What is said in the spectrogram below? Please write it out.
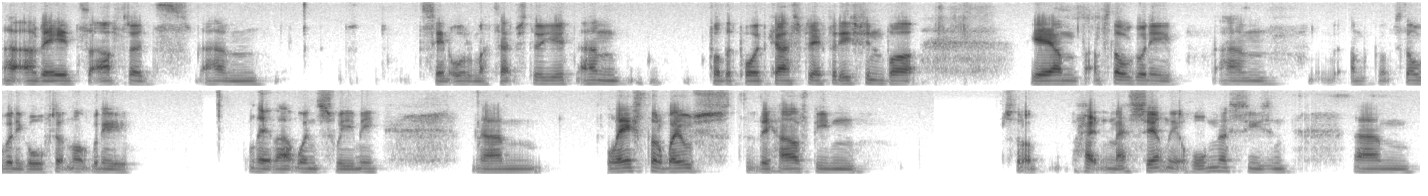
I read after I'd um, sent over my tips to you um, for the podcast preparation. But yeah, I'm I'm still going to um, I'm still going to go for it. I'm not going to let that one sway me. Um, Leicester, whilst they have been sort of hit and miss, certainly at home this season, um,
